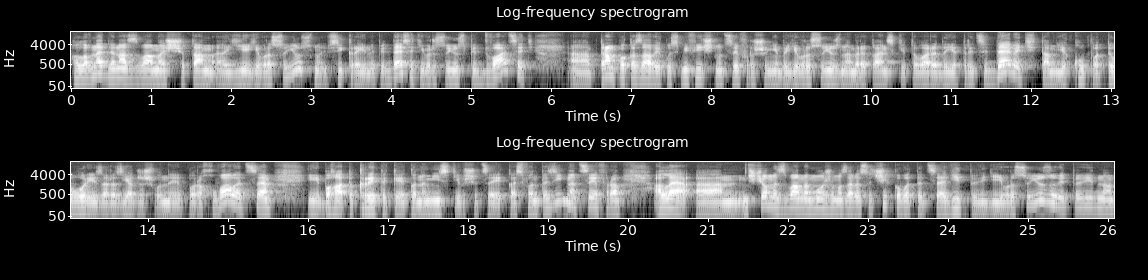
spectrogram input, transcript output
Головне для нас з вами, що там е, є Євросоюз, ну і всі країни під 10, Євросоюз під 20. Е, Трамп показав якусь міфічну цифру, що ніби Євросоюз на американські товари дає 39. Там є купа теорій зараз, як же ж вони порахували це, і багато критики економістів, що це якась фантазійна цифра. Але ем, що ми з вами можемо зараз очікувати, це відповіді Євросоюзу, відповідно,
